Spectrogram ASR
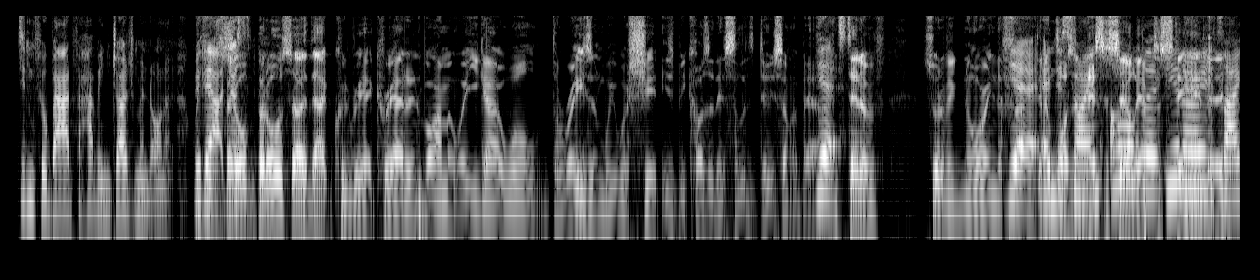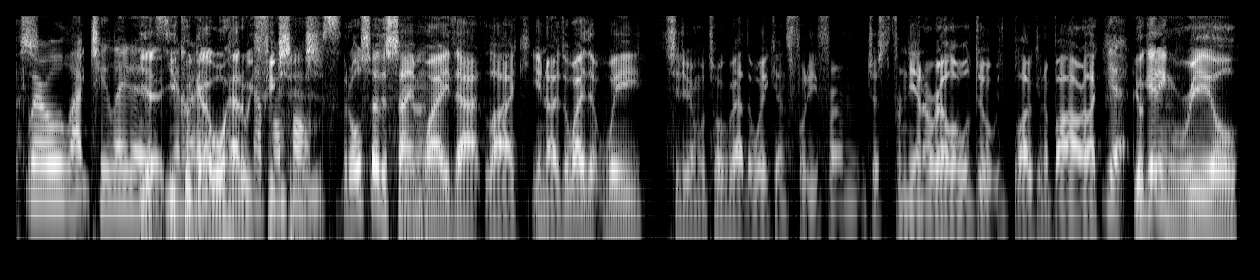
didn't feel bad for having judgment on it without but, just al- but also that could re- create an environment where you go, well, the reason we were shit is because of this, so let's do something about it. Instead of sort of ignoring the fact yeah, that it wasn't going, necessarily oh, up but, to you know, standard. it's like we're all like cheerleaders. Yeah, you could know, go, well, how do we fix this? pom-poms. But also the same way that, like, you know, the way that we sit here and we'll talk about the weekend's footy from just from the NRL, or we'll do it with bloke in a bar, or like, Yeah. you're getting real,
